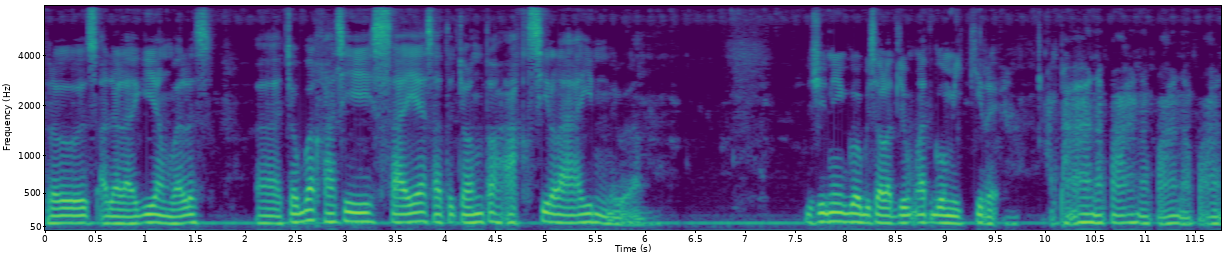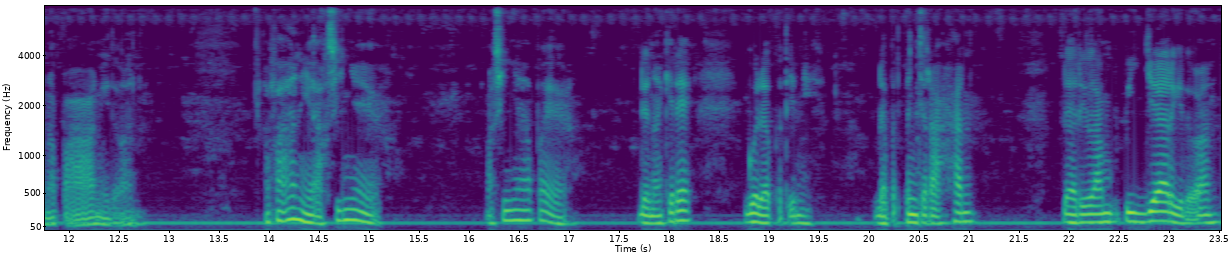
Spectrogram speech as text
Terus ada lagi yang bales uh, coba kasih saya satu contoh aksi lain gue bilang. Di sini gue bisa sholat Jumat gue mikir ya apaan apaan apaan apaan apaan gitu kan. Apaan ya aksinya ya? Aksinya apa ya? Dan akhirnya gue dapet ini dapat pencerahan dari lampu pijar gitu kan.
